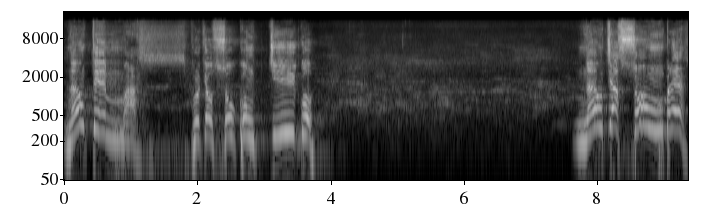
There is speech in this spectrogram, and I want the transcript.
Não temas, porque eu sou contigo. Não te assombres,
